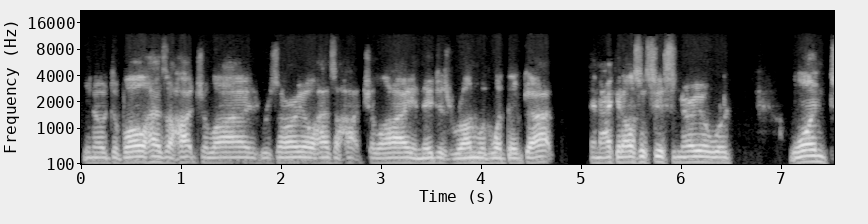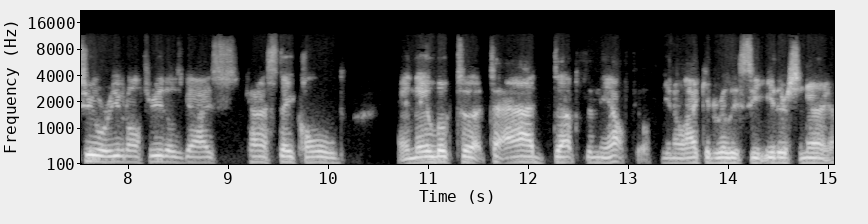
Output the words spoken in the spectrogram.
you know, Duvall has a hot July, Rosario has a hot July, and they just run with what they've got. And I could also see a scenario where one, two, or even all three of those guys kind of stay cold and they look to to add depth in the outfield. You know, I could really see either scenario.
